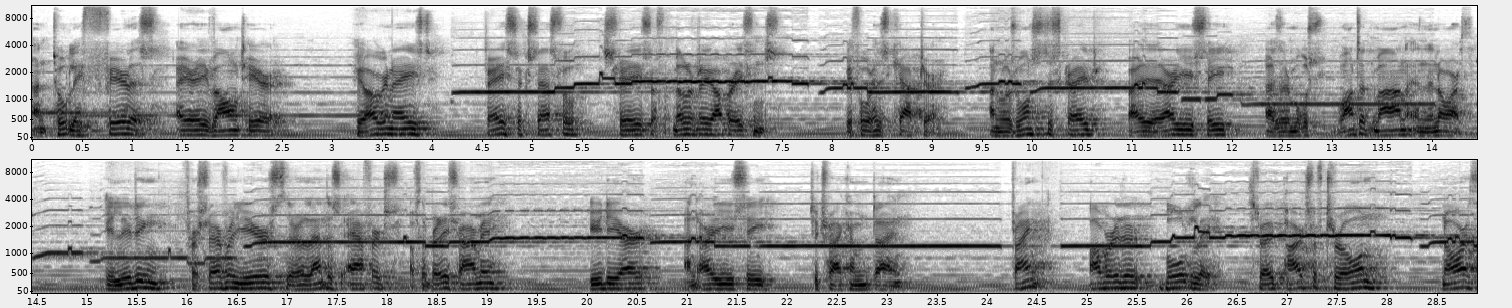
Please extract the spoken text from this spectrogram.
and totally fearless IRA volunteer who organised very successful series of military operations before his capture and was once described by the RUC as their most wanted man in the north, eluding for several years the relentless efforts of the British Army, UDR and RUC to track him down. Frank operated boldly throughout parts of Tyrone, North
